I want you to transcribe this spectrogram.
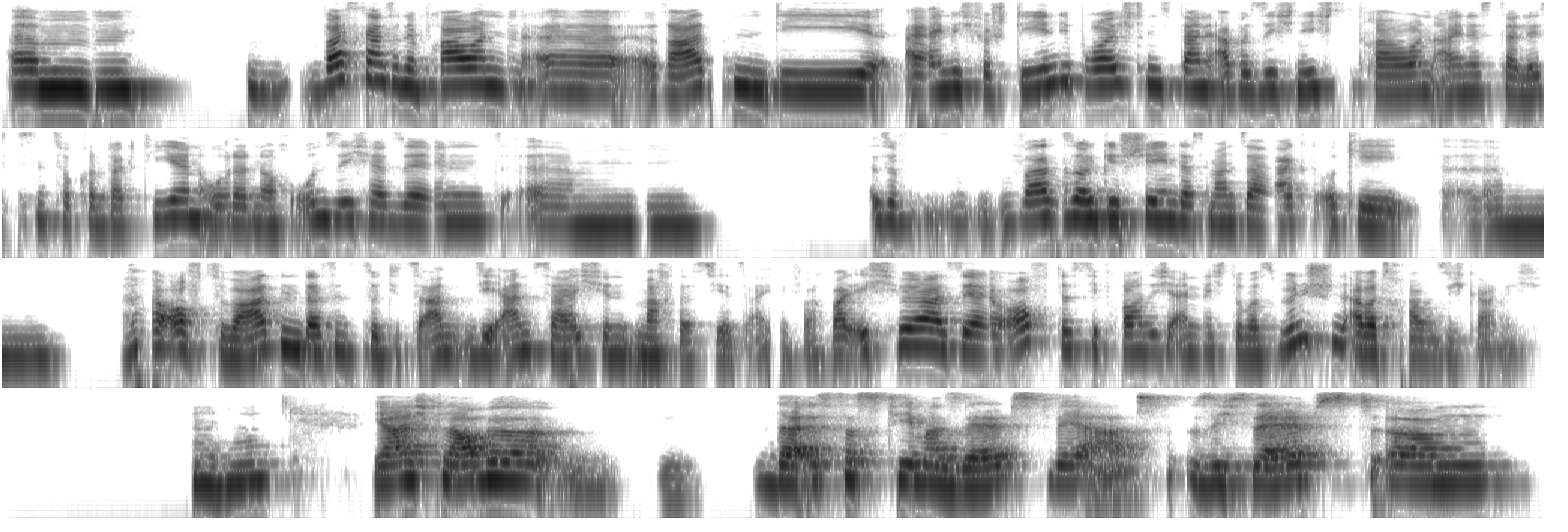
Ähm, was kannst du den Frauen äh, raten, die eigentlich verstehen, die bräuchten es dann, aber sich nicht trauen, eine Stylistin zu kontaktieren oder noch unsicher sind? Ähm, also was soll geschehen, dass man sagt, okay, ähm, hör auf zu warten, das sind so die, die Anzeichen, mach das jetzt einfach. Weil ich höre sehr oft, dass die Frauen sich eigentlich sowas wünschen, aber trauen sich gar nicht. Mhm. Ja, ich glaube, da ist das Thema Selbstwert, sich selbst ähm,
